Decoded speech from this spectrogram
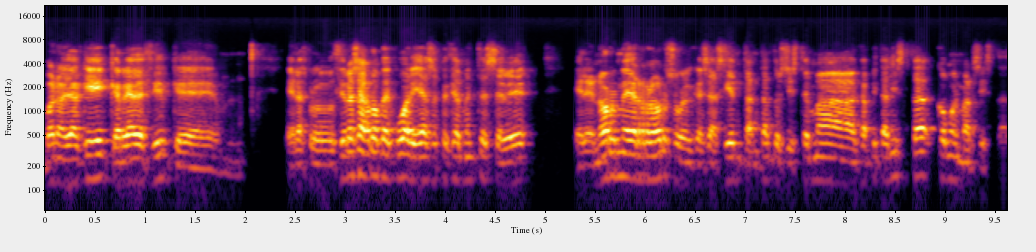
Bueno, yo aquí querría decir que en las producciones agropecuarias especialmente se ve el enorme error sobre el que se asientan tanto el sistema capitalista como el marxista.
